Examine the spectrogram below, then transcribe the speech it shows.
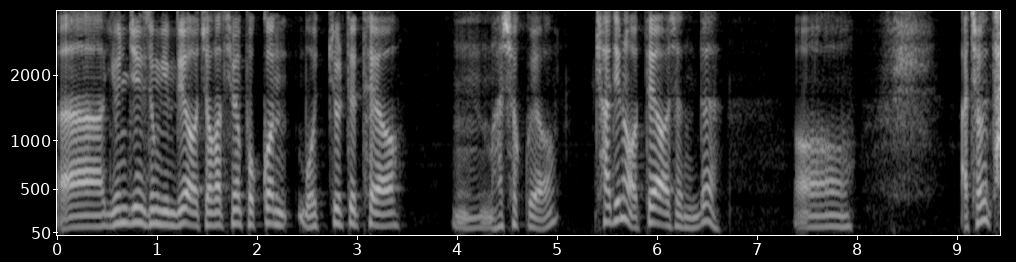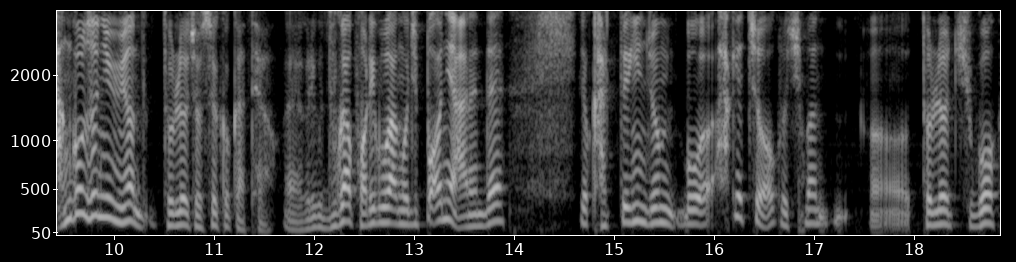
아, 윤진숙 님도요, 저 같으면 복권 못 줄 듯 해요. 음, 하셨고요. 차디는 어때요? 하셨는데, 어, 아, 저는 단골 손님이면 돌려줬을 것 같아요. 예, 그리고 누가 버리고 간 건지 뻔히 아는데, 갈등이 좀 뭐 하겠죠. 그렇지만, 어, 돌려주고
